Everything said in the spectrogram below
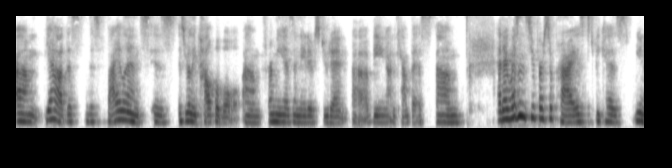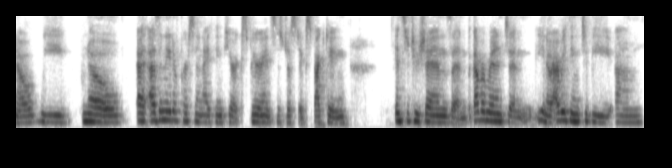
um, yeah, this this violence is is really palpable um, for me as a Native student uh, being on campus. Um, and I wasn't super surprised because you know we know as a Native person, I think your experience is just expecting institutions and the government and you know everything to be um,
